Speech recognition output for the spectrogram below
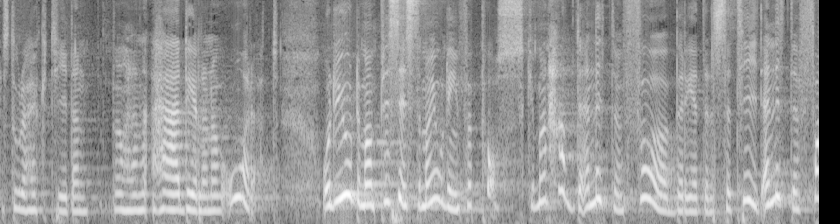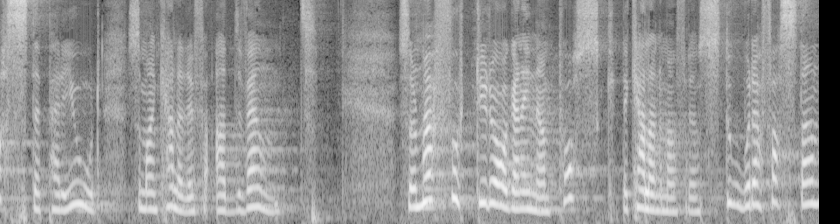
stora högtiden på den här delen av året. Och då gjorde man precis som man gjorde inför påsk. Man hade en liten förberedelsetid, en liten fasteperiod som man kallade för advent. Så de här 40 dagarna innan påsk, det kallade man för den stora fastan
